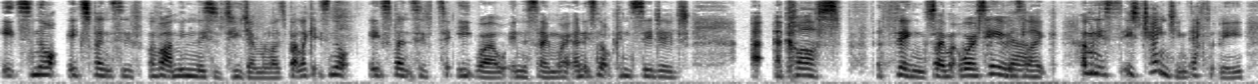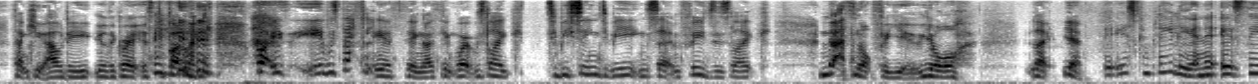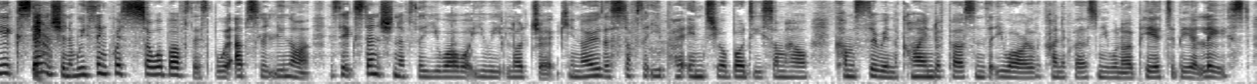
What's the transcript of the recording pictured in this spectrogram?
it's not expensive well, I mean this is too generalized but like it's not expensive to eat well in the same way and it's not considered a, a class thing so much whereas here it's like I mean it's it's changing definitely. Thank you Aldi you're the greatest but like but it was definitely a thing I think where it was like to be seen to be eating certain foods is like that's not for you you're like yeah It is completely, and it, it's the extension. We think we're so above this, but we're absolutely not. It's the extension of the "you are what you eat" logic. You know, the stuff that you put into your body somehow comes through in the kind of person that you are, or the kind of person you want to appear to be, at least.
